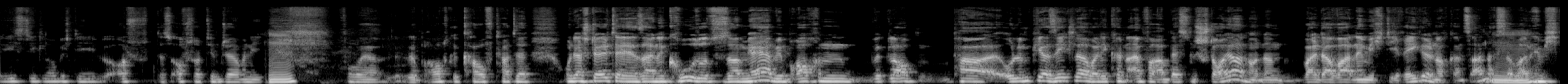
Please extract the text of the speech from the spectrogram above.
hieß die, glaube ich, die, das Offshore-Team Germany. Mhm vorher gebraucht gekauft hatte. Und da stellte er seine Crew so zusammen, ja, ja, wir brauchen, wir glauben, paar Olympiasegler, weil die können einfach am besten steuern und dann, weil da war nämlich die Regel noch ganz anders. Mhm. Da war mhm. nämlich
